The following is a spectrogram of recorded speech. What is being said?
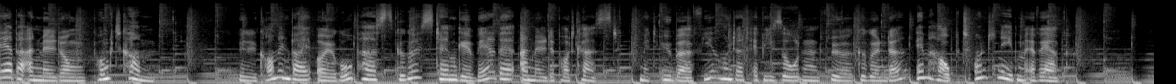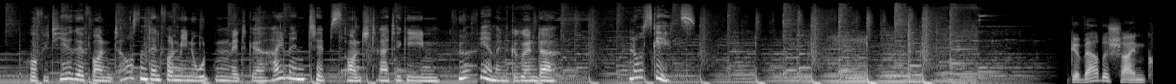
Gewerbeanmeldung.com. Willkommen bei Europas größtem Gewerbeanmelde-Podcast mit über 400 Episoden für Gründer im Haupt- und Nebenerwerb. Profitiere von Tausenden von Minuten mit geheimen Tipps und Strategien für Firmengründer. Los geht's! Gewerbeschein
